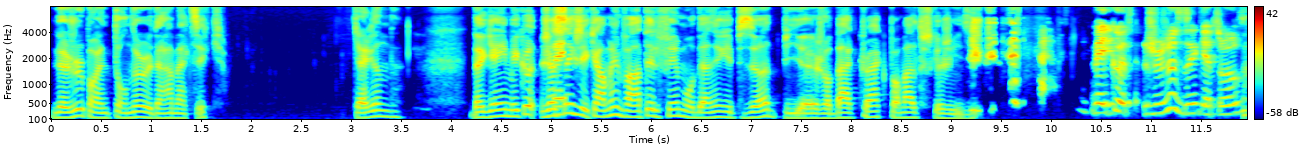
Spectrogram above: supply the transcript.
le jeu prend une tournure dramatique. Karine? The Game. Écoute, je sais que j'ai quand même vanté le film au dernier épisode, puis euh, je vais backtrack pas mal tout ce que j'ai dit. Mais écoute, je veux juste dire quelque chose.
